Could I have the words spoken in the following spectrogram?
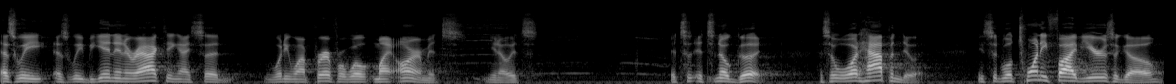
as we as we begin interacting, I said, "What do you want prayer for?" Well, my arm, it's you know, it's it's it's no good. I said, "Well, what happened to it?" He said, "Well, 25 years ago,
